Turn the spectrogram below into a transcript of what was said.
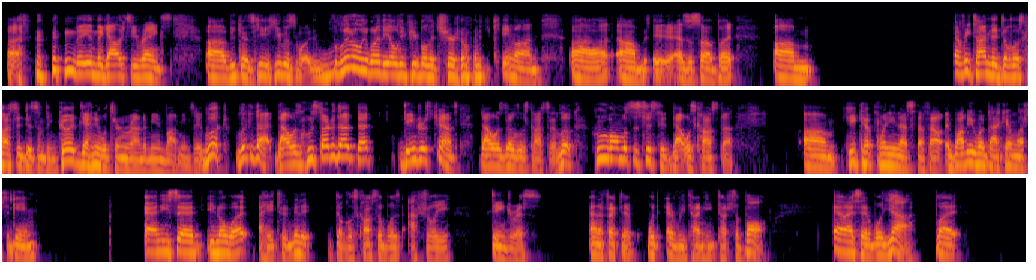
uh, in the Galaxy ranks uh, because he he was literally one of the only people that cheered him when he came on uh, um, as a sub. But um, every time that Douglas Costa did something good, Daniel would turn around to me and Bobby and say, "Look, look at that! That was who started that that dangerous chance. That was Douglas Costa. Look, who almost assisted? That was Costa." Um, he kept pointing that stuff out, and Bobby went back and watched the game. And he said, you know what? I hate to admit it. Douglas Costa was actually dangerous and effective with every time he touched the ball. And I said, well, yeah, but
